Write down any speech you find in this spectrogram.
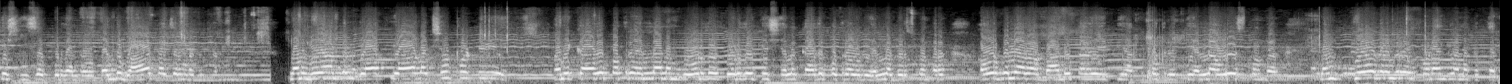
ಕೇಸಿ ಈಸಕ್ ಕುಡ್ದನ್ರಿ. ಬಂದು ಬಾಳ ಕಲ್ಚರ್ ಮಾಡಕತ್ತಾನ. ನಮ್ಗೆ ಏನಂತಂದ್ರೆ, ಯಾವ ಲಕ್ಷ ಕೊಟ್ಟಿವಿ ಮನೆ ಕಾಗದ ಪತ್ರ ಎಲ್ಲ ನಮ್ಗೆ ಹೊಡೆದು ಕೊಡ್ದೈತಿ ಎಲ್ಲ ಕಾಗದ ಪತ್ರ ಅವ್ರು ಎಲ್ಲ ಬೆಳೆಸ್ಕೊಂತಾರ ಅವ್ರ ಬಲ್ಲಿ ಅವ್ರ ಬಾಂಧವ ಕಾಗದ ಐತಿ ಅಕ್ಕಪತ್ರ ಐತಿ ಎಲ್ಲ ಅವ್ರು ಇಸ್ಕೊಂಡಾರ ನಮ್ಗೆ ಕೇಳಿದ್ರಂದ್ರೆ ಕೊಡಂಗಿಲ್ಲ ಅನ್ನಕತ್ತಾರ.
